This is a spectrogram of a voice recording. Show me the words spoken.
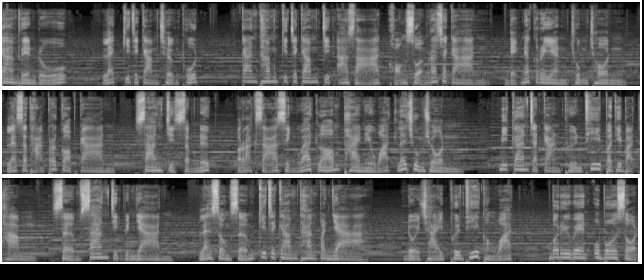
การเรียนรู้ และกิจกรรมเชิงพุทธ การทำกิจกรรมจิตอาสาของส่วนราชการ เด็กนักเรียน ชุมชน และสถานประกอบการ สร้างจิตสำนึก รักษาสิ่งแวดล้อมภายในวัดและชุมชน มีการจัดการพื้นที่ปฏิบัติธรรม เสริมสร้างจิตวิญญาณ และส่งเสริมกิจกรรมทางปัญญา โดยใช้พื้นที่ของวัด บริเวณอุโบสถ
